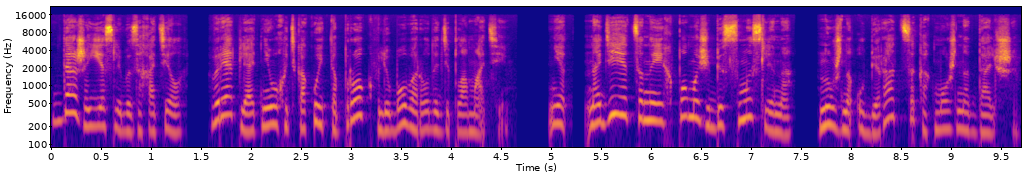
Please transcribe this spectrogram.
даже если бы захотел, вряд ли от него хоть какой-то прок в любого рода дипломатии. Нет, надеяться на их помощь бессмысленно, нужно убираться как можно дальше.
